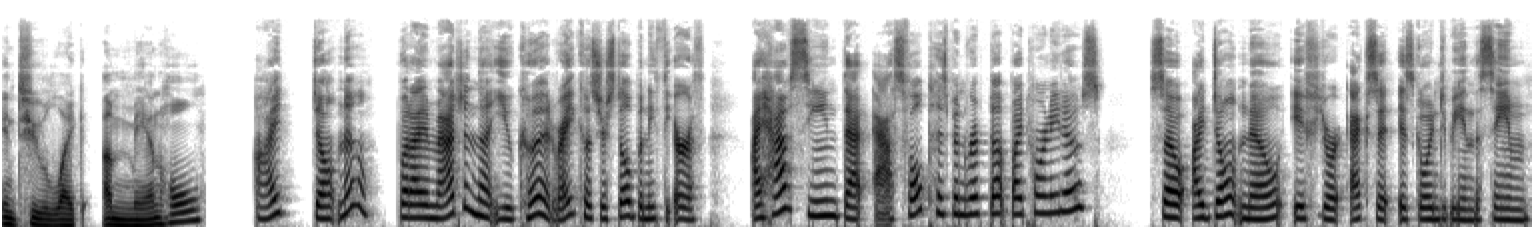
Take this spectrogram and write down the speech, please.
into like a manhole? I don't know, but I imagine that you could, right? Because you're still beneath the earth. I have seen that asphalt has been ripped up by tornadoes. So I don't know if your exit is going to be in the same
